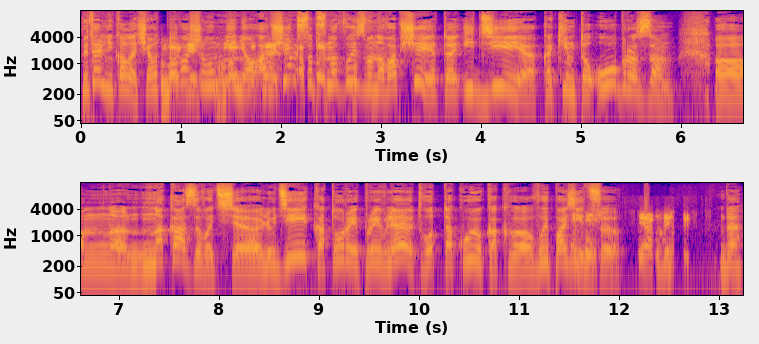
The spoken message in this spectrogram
Виталий Николаевич, а вот по Многие- вашему многие, мнению, а знаете, чем, а собственно, вызвана вообще эта идея каким-то образом эм, наказывать э, людей, которые проявляют вот такую, как э, вы, позицию? Я вам объясню. Да.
